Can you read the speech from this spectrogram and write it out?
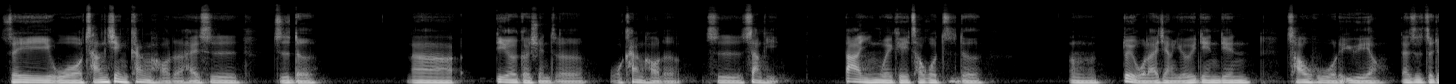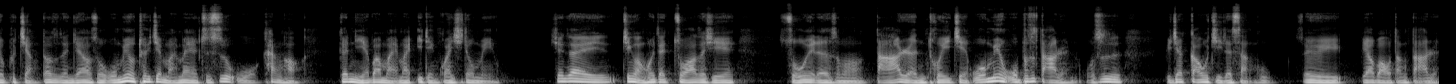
所以我长线看好的还是值得。那第二个选择，我看好的是上影，大盈为可以超过值得。嗯，对我来讲有一点点超乎我的预料，但是这就不讲，到时候人家要说我没有推荐买卖，只是我看好，跟你要不要买卖一点关系都没有。现在今晚会在抓这些所谓的什么达人推荐，我没有，我不是达人，我是比较高级的散户。所以不要把我当达人，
